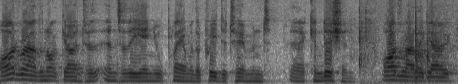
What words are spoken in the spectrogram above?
I'd rather not go into, into the annual plan with a predetermined uh, condition. I'd rather go,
